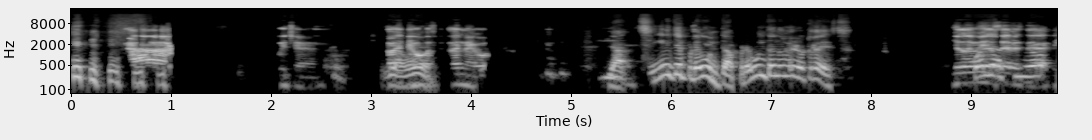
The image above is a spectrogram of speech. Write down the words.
Escucha, todo Ya, el negocio, todo el negocio. Ya, siguiente pregunta, pregunta número 3. Yo también voy ¿Cuál a ha hacer sido- este.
